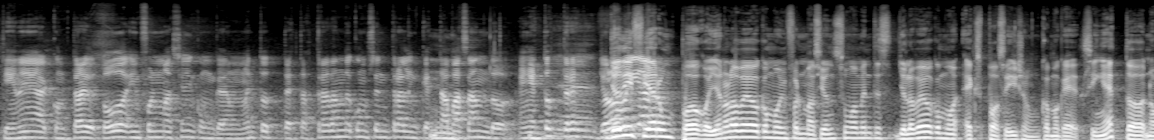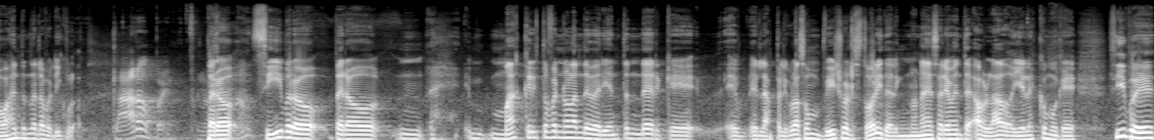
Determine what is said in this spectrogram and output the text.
Tiene al contrario, todo es información y como que de momento te estás tratando de concentrar en qué está pasando en estos tres. Mm. Yo, lo veía- difiero un poco. Yo no lo veo como información sumamente... Yo lo veo como exposition. Como que sin esto no vas a entender la película. Claro, pues. no Pero sí, pero, pero mm, más Christopher Nolan debería entender que eh, en las películas son visual storytelling, no necesariamente hablado. Y él es como que, sí, pues,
